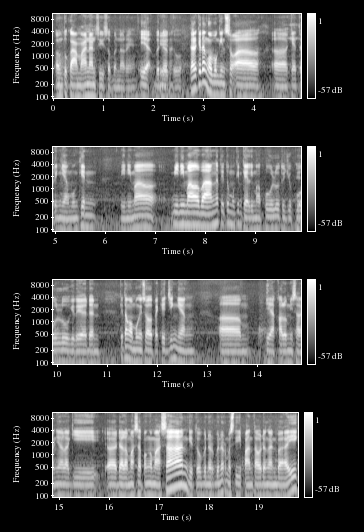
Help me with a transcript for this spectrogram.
untuk keamanan sih sebenarnya Iya benar. Gitu. Karena kita ngomongin soal eh, catering yang mungkin minimal minimal banget itu mungkin kayak 50 70 gitu ya dan kita ngomongin soal packaging yang em, ya kalau misalnya lagi eh, dalam masa pengemasan gitu benar-benar mesti dipantau dengan baik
